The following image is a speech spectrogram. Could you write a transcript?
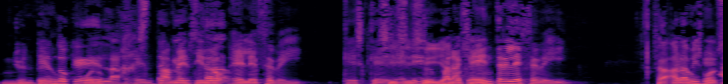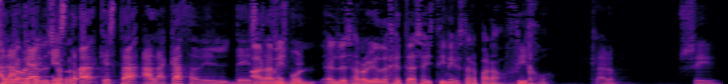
mm, Yo entiendo pero, que bueno, la gente está que metido está- el FBI que es que Sí, sí, eh, sí, para que sé. entre el FBI O sea, ahora mismo, seguramente el que, desarrollo, está, que está a la caza de, de esta ahora mismo gente. el, el desarrollo de GTA 6 tiene que estar parado, fijo. claro Sí,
